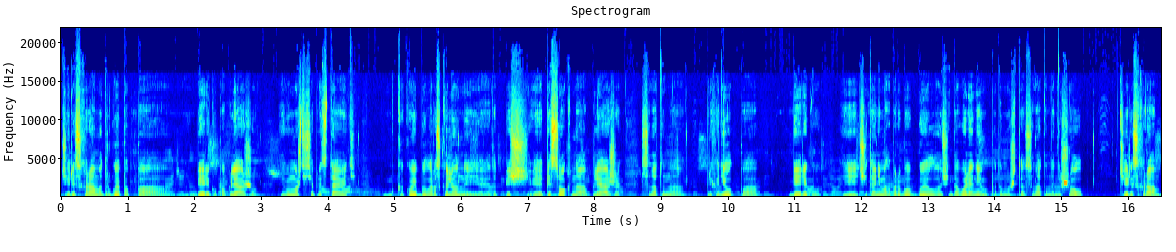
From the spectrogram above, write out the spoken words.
через храм, а другой по, по берегу, по пляжу. И вы можете себе представить, какой был раскаленный этот пещ... Э, песок на пляже. Санатана приходил по берегу, и Читани Махапрабху был очень доволен им, потому что Санатана не шел через храм,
